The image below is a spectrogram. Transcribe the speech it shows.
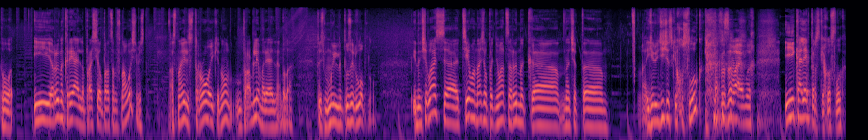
Вот. И рынок реально просел процентов на 80. Остановились стройки. Ну, проблема реальная была. То есть мыльный пузырь лопнул. И началась э, тема, начал подниматься рынок, э, значит, э, юридических услуг, так называемых, и коллекторских услуг.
